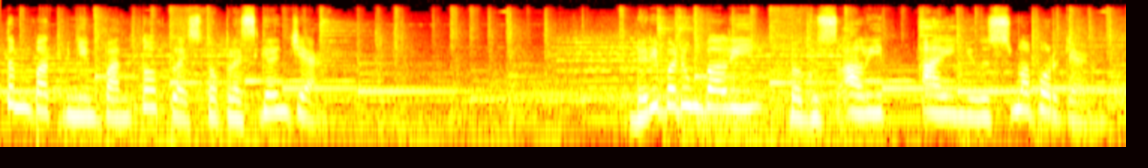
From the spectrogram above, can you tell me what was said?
tempat menyimpan toples-toples ganja. Dari Badung, Bali, Bagus Alit, iNews melaporkan.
